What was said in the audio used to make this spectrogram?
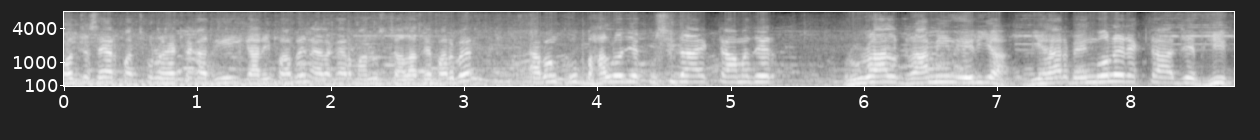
পঞ্চাশ হাজার, পাঁচপন্ন হাজার টাকা দিয়েই গাড়ি পাবেন, এলাকার মানুষ চালাতে পারবেন। এবং খুব ভালো যে কুশিদা একটা আমাদের রুরাল গ্রামীণ এরিয়া, বিহার, বেঙ্গলের একটা যে ভিড়,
